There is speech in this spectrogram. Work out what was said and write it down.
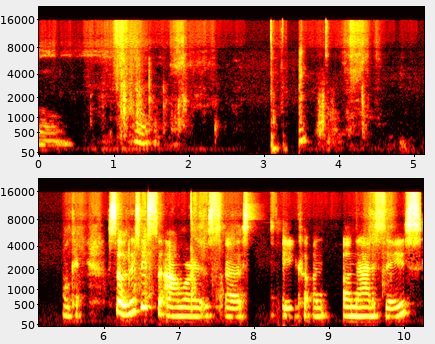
Um, oh. Okay, so this is our uh, an analysis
